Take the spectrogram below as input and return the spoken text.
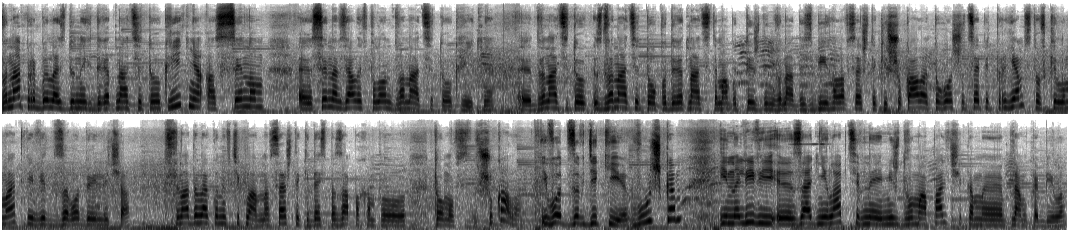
Вона прибилась до них 19 квітня, а з сином е, сина взяли в полон 12 квітня. Е, 12, з 12 по 19, мабуть, тиждень вона десь бігала, все ж таки шукала того, що це підприємство в кілометрі від заводу Ілліча. Вона далеко не втекла, вона все ж таки десь по запахам по тому шукала. І от завдяки вушкам і на лівій е, задній лапці в неї між двома пальчиками плямка біла.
